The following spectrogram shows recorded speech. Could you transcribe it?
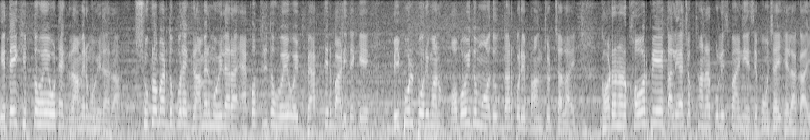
এতেই ক্ষিপ্ত হয়ে ওঠে গ্রামের মহিলারা। শুক্রবার দুপুরে গ্রামের মহিলারা একত্রিত হয়ে ওই ব্যক্তির বাড়ি থেকে বিপুল পরিমাণ অবৈধ মদ উদ্ধার করে ভাঙচুর চালায়। ঘটনার খবর পেয়ে কালিয়াচক থানার পুলিশ বাহিনী এসে পৌঁছায় এলাকায়।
